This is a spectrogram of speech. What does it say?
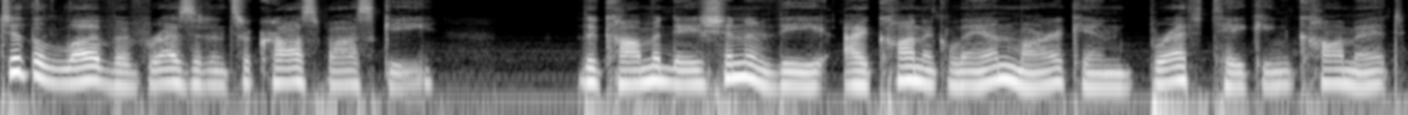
to the love of residents across Bosque. The combination of the iconic landmark and breathtaking comet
